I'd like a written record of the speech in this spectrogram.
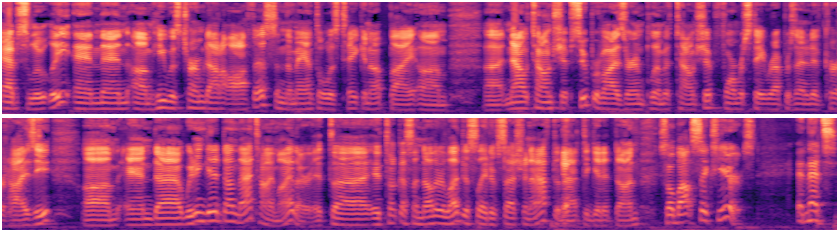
Absolutely. And then um, he was termed out of office, and the mantle was taken up by um, uh, now Township Supervisor in Plymouth Township, former State Representative Kurt Heise. Um, and uh, we didn't get it done that time either. It, uh, it took us another legislative session after that to get it done. So about six years. and that's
